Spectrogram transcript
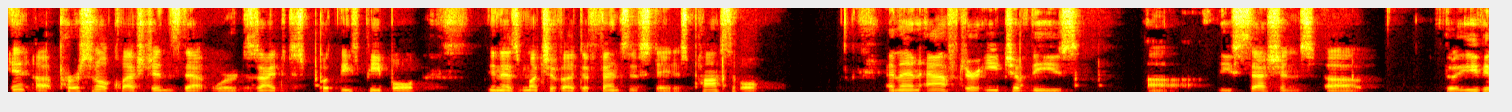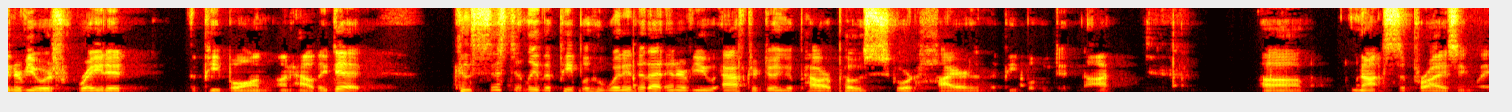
in, uh, personal questions that were designed to just put these people in as much of a defensive state as possible. And then after each of these uh, these sessions, uh, the interviewers rated the people on, on how they did. Consistently, the people who went into that interview after doing a power pose scored higher than the people who did not. Um, not surprisingly.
